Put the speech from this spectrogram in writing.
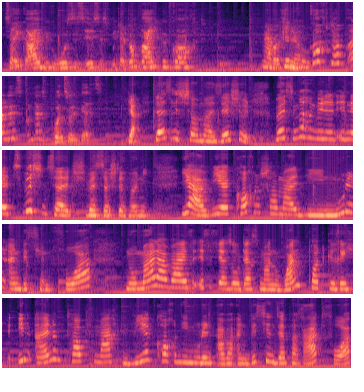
Ist ja egal, wie groß es ist, es wird ja doch weich gekocht. Wir haben genau. schön Kochtopf alles und das brutzelt jetzt. Ja, das ist schon mal sehr schön. Was machen wir denn in der Zwischenzeit, Schwester Stefanie? Ja, wir kochen schon mal die Nudeln ein bisschen vor. Normalerweise ist es ja so, dass man One-Pot-Gerichte in einem Topf macht. Wir kochen die Nudeln aber ein bisschen separat vor,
